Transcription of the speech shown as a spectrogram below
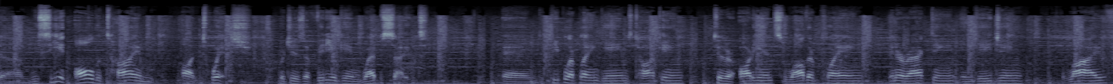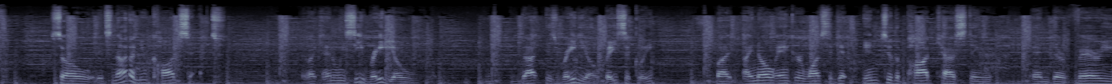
Um, we see it all the time on Twitch, which is a video game website. And people are playing games, talking, to their audience while they're playing, interacting, engaging live. So it's not a new concept. Like, and we see radio. That is radio, basically. But I know Anchor wants to get into the podcasting, and they're very,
